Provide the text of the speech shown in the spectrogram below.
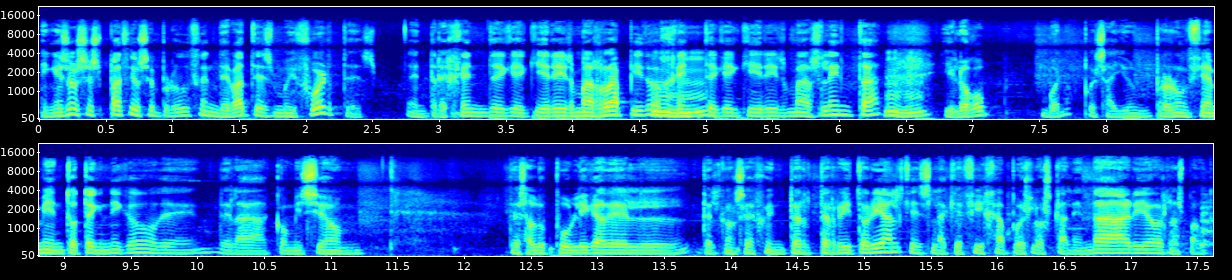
En esos espacios se producen debates muy fuertes entre gente que quiere ir más rápido, gente que quiere ir más lenta y luego, bueno, pues hay un pronunciamiento técnico de, de la Comisión de Salud Pública del, del Consejo Interterritorial, que es la que fija pues los calendarios, las pautas.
